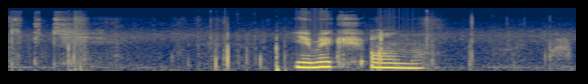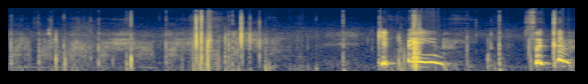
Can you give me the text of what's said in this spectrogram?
Gittik. Yemek alma. Para. Gitmeyin. Sakın.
